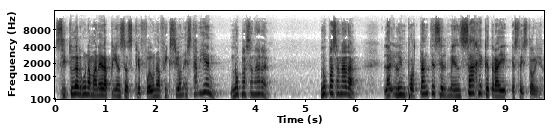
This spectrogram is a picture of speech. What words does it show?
si tú de alguna manera piensas que fue una ficción, está bien, no pasa nada. No pasa nada. lo importante es el mensaje que trae esta historia.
